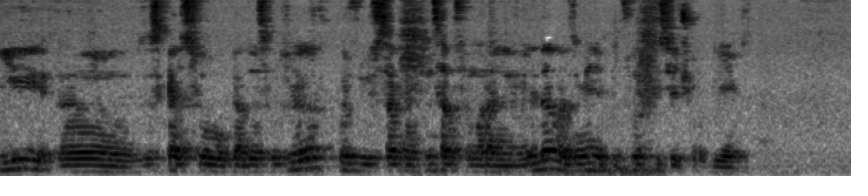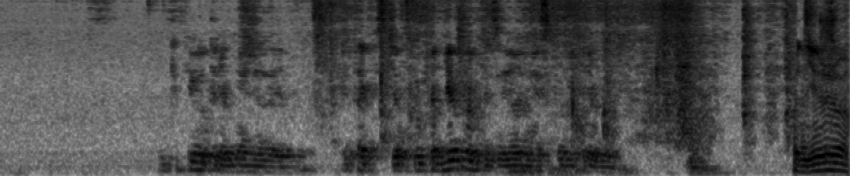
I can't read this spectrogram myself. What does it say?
и э, взыскать сумму КД СЛЖФ, пользуясь за компенсацию морального вреда в размере 500 тысяч рублей. Вот такие вот требования заявлены. Итак, сейчас вы поддерживаете заявленные исковые требования? Поддержу.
